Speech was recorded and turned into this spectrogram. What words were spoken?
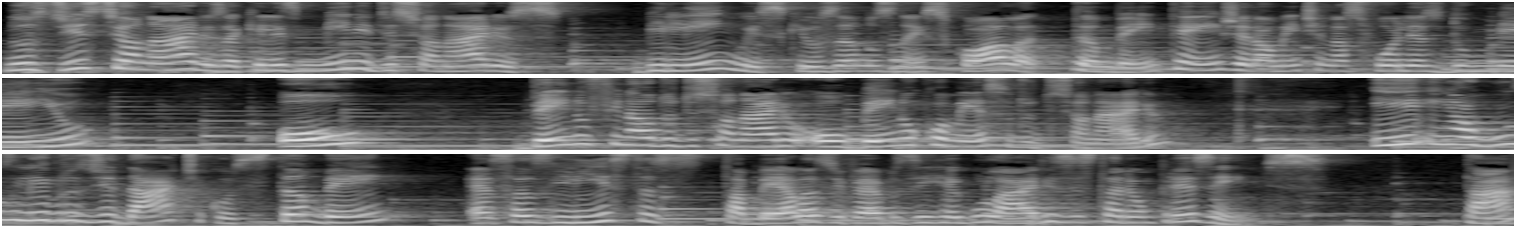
Nos dicionários, aqueles mini dicionários bilíngues que usamos na escola também tem, geralmente nas folhas do meio ou bem no final do dicionário ou bem no começo do dicionário. E em alguns livros didáticos também essas listas, tabelas de verbos irregulares estarão presentes, tá?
